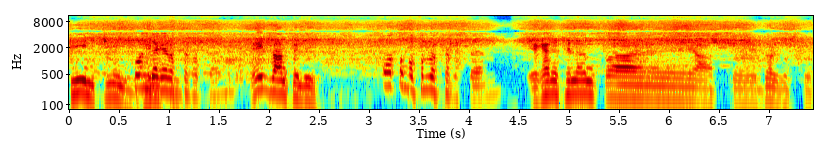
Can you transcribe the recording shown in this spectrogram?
Tin tin. কোন জায়গায় ব্যবসা করতেন? এই জানতলি কত বছর ব্যবসা করতেন? এখানে ছিলাম প্রায় আট দশ বছর।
